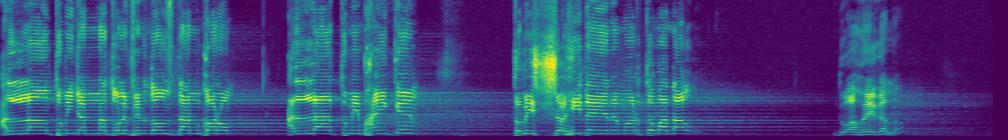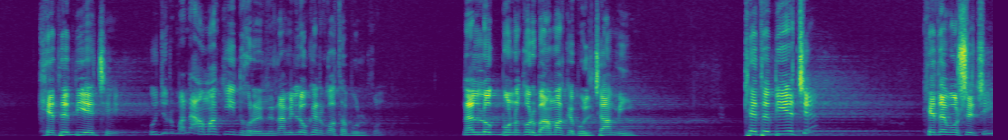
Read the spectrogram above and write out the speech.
আল্লাহ, তুমি জান্নাতুল ফিরদৌস দান করো। আল্লাহ, তুমি ভাইকে, তুমি শহীদের মর্তবা দাও। দোয়া হয়ে গেল। খেতে দিয়েছে। হুজুর মানে আমাকেই ধরেলেন আমি লোকের কথা বলব না। লোক মনে করবে আমাকে বলছে, আমি। খেতে দিয়েছে, খেতে বসেছি।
